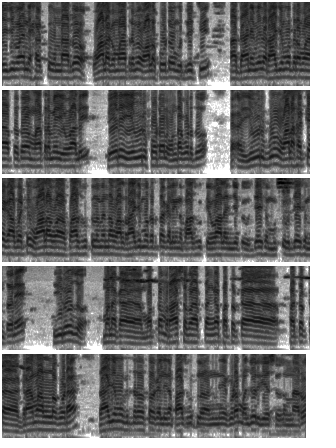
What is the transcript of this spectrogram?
యజమాని హక్కు ఉన్నారో వాళ్ళకు మాత్రమే వాళ్ళ ఫోటో ముద్రించి ఆ దాని మీద రాజముద్ర మాత్రమే ఇవ్వాలి. వేరే ఎవరు ఫోటోలు ఉండకూడదు. ఎవరి భూమి వాళ్ళ హక్కే కాబట్టి వాళ్ళ పాస్బుక్ల మీద వాళ్ళ రాజముద్రతో కలిగిన పాస్బుక్ ఇవ్వాలని చెప్పి ఉద్దేశం ముఖ్య ఉద్దేశంతోనే ఈ రోజు మనకు మొత్తం రాష్ట్ర వ్యాప్తంగా ప్రతి ఒక్క ప్రతి ఒక్క గ్రామాలలో కూడా రాజముద్రతో కలిగిన పాస్బుక్లు అన్ని కూడా మంజూరు చేస్తున్నారు.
